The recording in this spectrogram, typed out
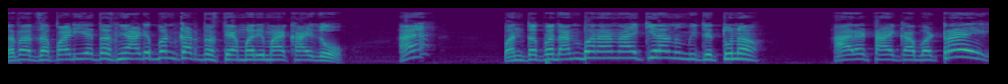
तथा झपाडी येतस नाही आडे बंद करतस त्या मरी माय खायजो हा? पंतप्रधान बना नाही केला मी ते तुन अरे टाय का बट रे?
